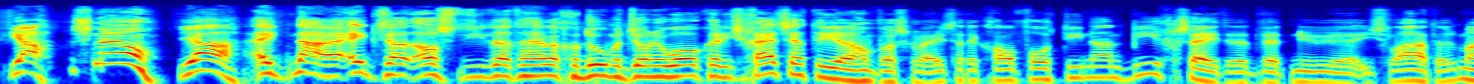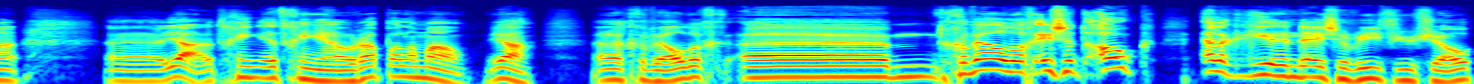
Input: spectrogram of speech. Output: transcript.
Ja, Snel. ja, ik, nou, ik zat, als die, dat hele gedoe met Johnny Walker, die scheidsrechter die aan de hand was geweest, had ik gewoon voor tien aan het bier gezeten. Dat werd nu eh, iets later. Maar eh, ja, het ging, het ging heel rap allemaal. Ja, eh, geweldig. Ehm, geweldig is het ook elke keer in deze reviewshow.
